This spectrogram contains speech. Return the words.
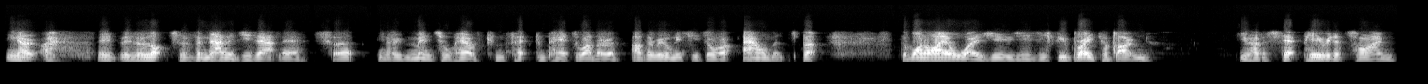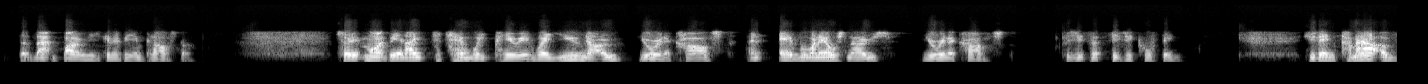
You know there's, a lots of analogies out there for you know mental health compa- compared to other other illnesses or ailments but the one I always use is if you break a bone, you have a set period of time that that bone is going to be in plaster. So it might be an eight to 10 week period where you know you're in a cast and everyone else knows you're in a cast because it's a physical thing. You then come out of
